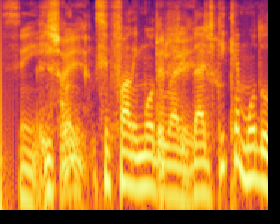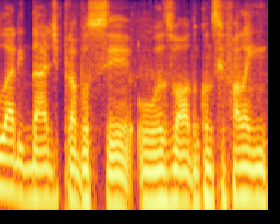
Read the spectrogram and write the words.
Sim, é isso aí. se fala em modularidade, o que, que, é modularidade para você, Oswaldo? Quando se fala em,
